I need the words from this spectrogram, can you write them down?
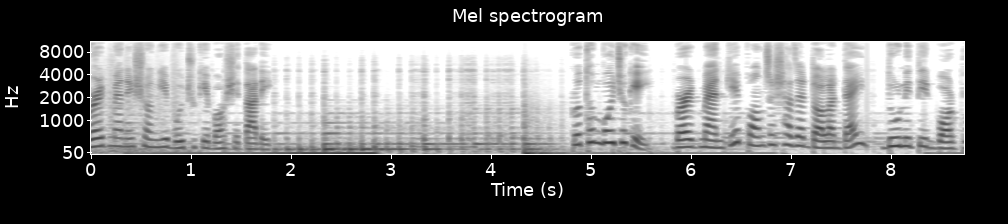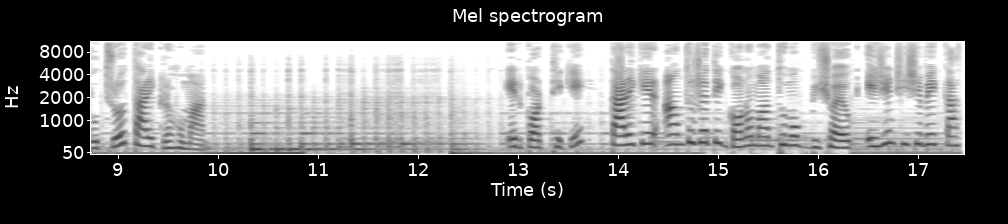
বার্গম্যানের সঙ্গে বৈঠকে বসে তারেক। প্রথম বৈঠকেই বার্গম্যানকে পঞ্চাশ হাজার ডলার দেয় দুর্নীতির বরপুত্র তারেক রহমান। এরপর থেকে তারেকের আন্তর্জাতিক গণমাধ্যমক বিষয়ক এজেন্ট হিসেবে কাজ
